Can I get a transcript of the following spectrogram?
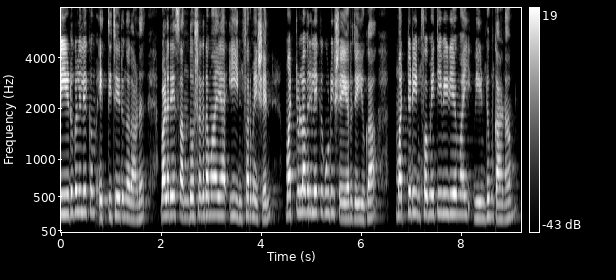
വീടുകളിലേക്കും എത്തിച്ചേരുന്നതാണ് വളരെ സന്തോഷകരമായ ഈ ഇൻഫർമേഷൻ. മറ്റുള്ളവരിലേക്ക് കൂടി ഷെയർ ചെയ്യുക. മറ്റൊരു ഇൻഫോർമേറ്റീവ് വീഡിയോയുമായി വീണ്ടും കാണാം.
